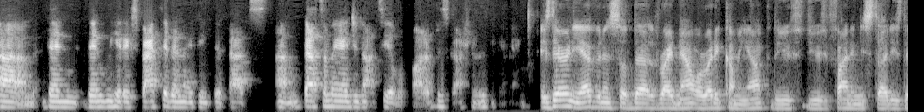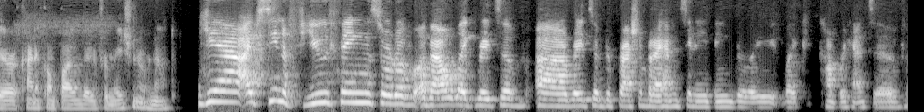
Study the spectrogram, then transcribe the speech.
um, than than we had expected. And I think that that's um, that's something I did not see a lot of discussion at the beginning. Is there any evidence of that right now already coming up? Do you do you find any studies that are kind of compiling that information or not? Yeah, I've seen a few things sort of about like rates of uh, rates of depression, but I haven't seen anything really like comprehensive.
